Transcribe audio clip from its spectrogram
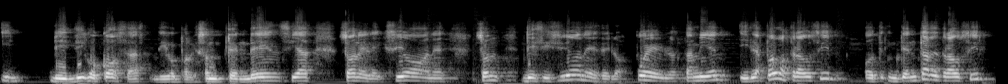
Y, digo cosas, digo porque son tendencias, son elecciones, son decisiones de los pueblos también. Y las podemos traducir o intentar de traducir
